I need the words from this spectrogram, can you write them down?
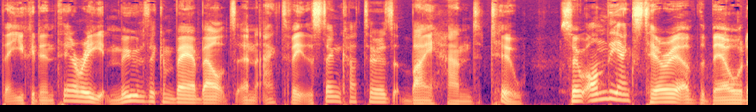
that you could, in theory, move the conveyor belt and activate the stone cutters by hand too. So on the exterior of the build,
